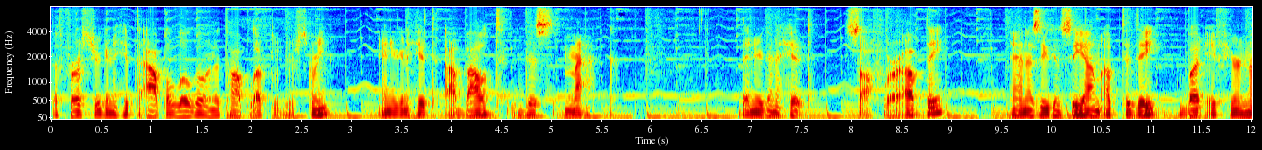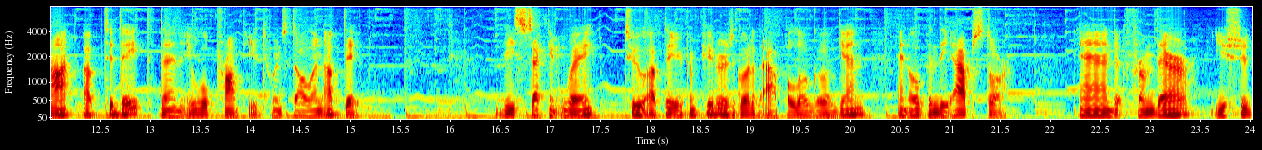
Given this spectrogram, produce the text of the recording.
The first, you're going to hit the Apple logo in the top left of your screen and you're going to hit about this Mac. Then you're going to hit software update. And as you can see, I'm up to date, but if you're not up to date, then it will prompt you to install an update. The second way to update your computer is go to the Apple logo again and open the App Store. And from there, you should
